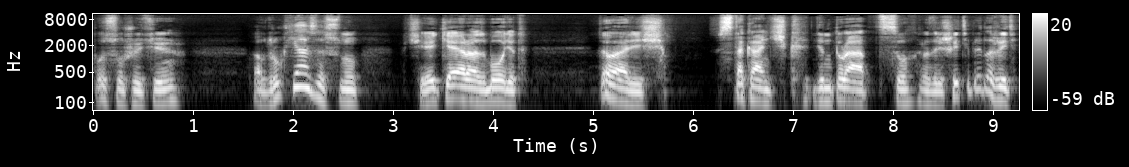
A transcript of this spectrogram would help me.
Послушайте, а вдруг я засну? В чеке разбудит. Товарищ стаканчик дентурацу разрешите предложить?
